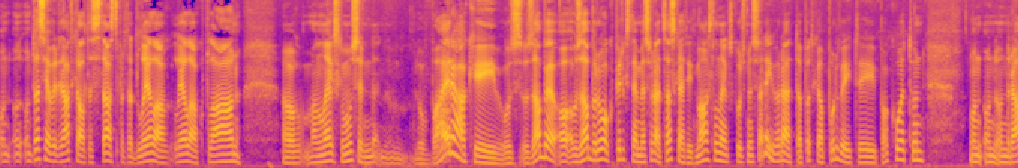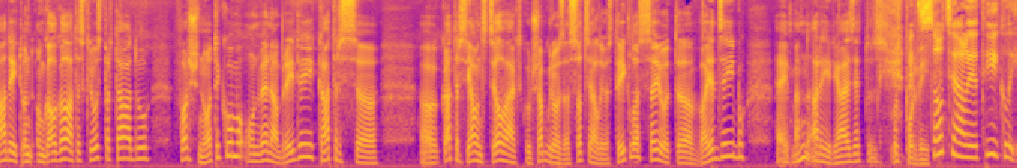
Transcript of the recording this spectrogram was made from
un, un, un tas jau ir atkal tas stāsts par tādu lielāku, lielāku plānu. Man liekas, ka mums ir nu, vairāki uz, uz, abi, uz abu roku pirkstiem. Mēs varētu saskaitīt māksliniekus, kurus mēs arī varētu tāpat kā purvīti pakot un, un, un, un rādīt. Un, un gal galā tas kļūst par tādu foršu notikumu, un vienā brīdī katrs. Uh, katrs jauns cilvēks, kurš apgrozās sociālajos tīklos, sajūt vajadzību, hei, man arī ir jāaiziet uz, uz purvīti. Sociālie tīkli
